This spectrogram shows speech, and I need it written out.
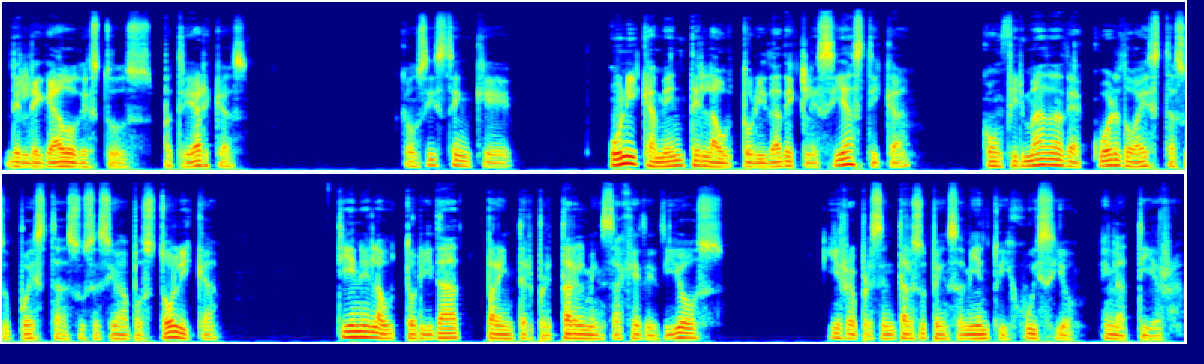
del legado de estos patriarcas consiste en que únicamente la autoridad eclesiástica, confirmada de acuerdo a esta supuesta sucesión apostólica, tiene la autoridad para interpretar el mensaje de Dios y representar su pensamiento y juicio en la tierra.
